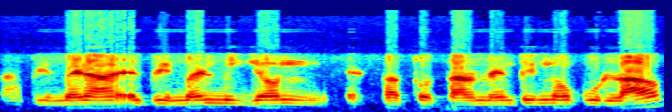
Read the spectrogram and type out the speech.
La primera, el primer millón está totalmente inoculado.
